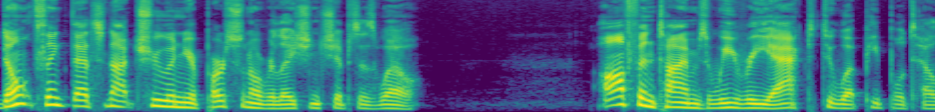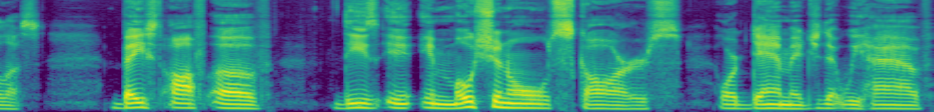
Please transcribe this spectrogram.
don't think that's not true in your personal relationships as well. Oftentimes, we react to what people tell us based off of these emotional scars or damage that we have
